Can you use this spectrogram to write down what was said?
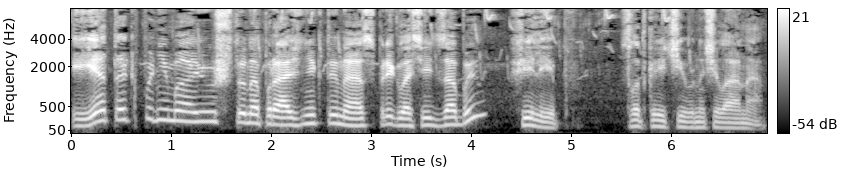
«И я так понимаю, что на праздник ты нас пригласить забыл, Филипп?» — сладкоречиво начала она.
